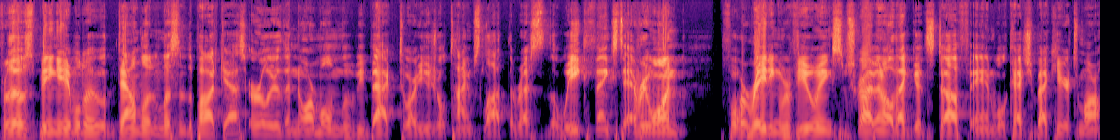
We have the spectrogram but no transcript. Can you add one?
for those being able to download and listen to the podcast earlier than normal. And we'll be back to our usual time slot the rest of the week. Thanks to everyone for rating, reviewing, subscribing, all that good stuff. And we'll catch you back here tomorrow.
